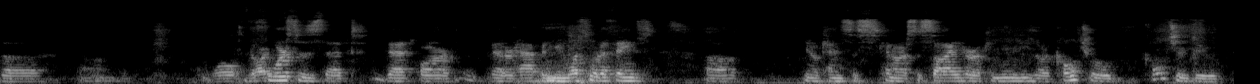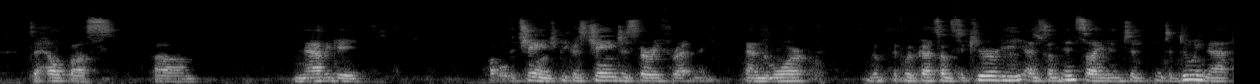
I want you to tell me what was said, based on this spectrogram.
the um, Well, the forces that that are that are happening, and what sort of things uh, you know can can our society, or our communities, our cultural culture do to help us um, navigate the change? Because change is very threatening, and the more if we've got some security and some insight into into doing that,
